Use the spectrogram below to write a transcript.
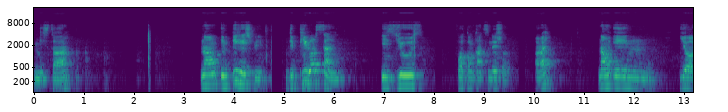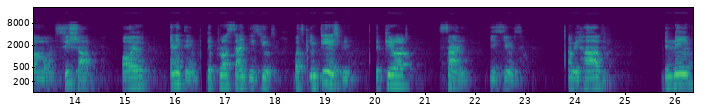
Mr. Now in PHP the period sign is used for concatenation. Alright? Now in your C sharp or anything, the plus sign is used. But in PHP, the period sign is used. And we have the name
